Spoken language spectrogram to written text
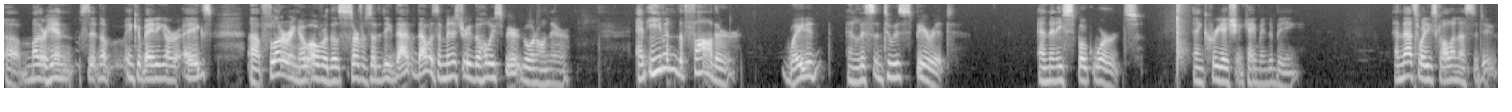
a mother hen sitting up incubating her eggs, uh, fluttering over the surface of the deep. That that was the ministry of the Holy Spirit going on there, and even the Father waited and listened to his spirit, and then he spoke words, and creation came into being. And that's what he's calling us to do.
